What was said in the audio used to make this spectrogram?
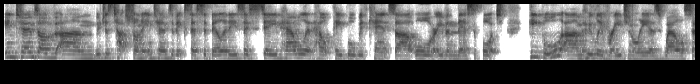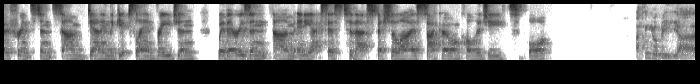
in terms of, um, we just touched on it in terms of accessibility. So, Steve, how will it help people with cancer or even their support people um, who live regionally as well? So, for instance, um, down in the Gippsland region, where there isn't um, any access to that specialised psycho oncology support. I think it'll be uh,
